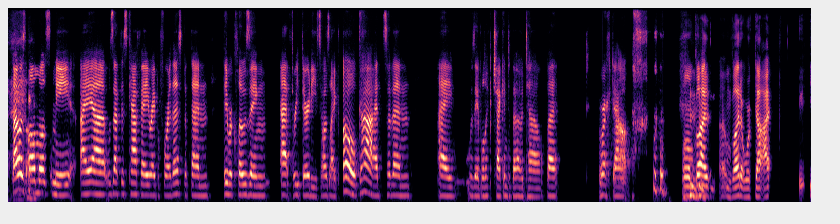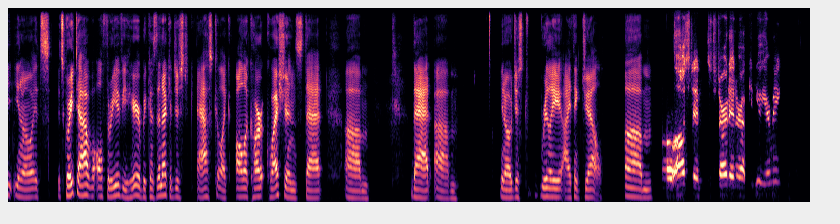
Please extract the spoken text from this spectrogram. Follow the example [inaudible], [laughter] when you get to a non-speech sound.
That was [laughs] almost me. I uh, was at this cafe right before this, but then they were closing at 3:30. So I was like, oh God. So then I was able to check into the hotel, but it worked out. [laughs] Well, I'm [laughs] glad I'm glad it worked out. I you know, it's it's great to have all three of you here because then I could just ask like a la carte questions that um that um you know just really I think gel. Um Oh, Austin, sorry to interrupt. Can you hear me?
